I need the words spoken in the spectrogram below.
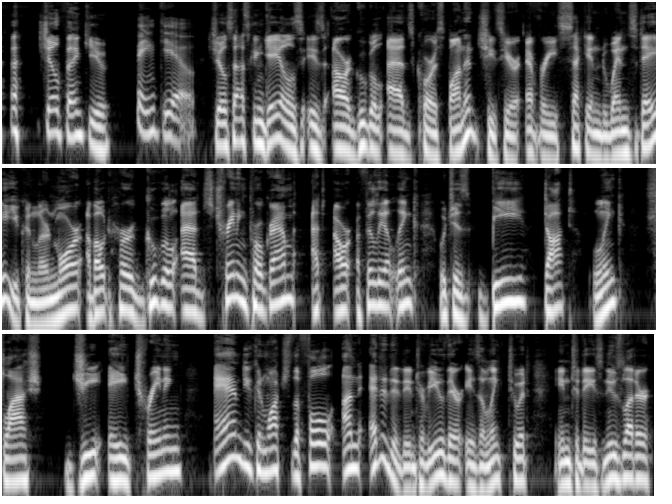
Jyll, thank you. Thank you. Jyll Saskin Gales is our Google Ads correspondent. She's here every second Wednesday. You can learn more about her Google Ads training program at our affiliate link, which is b.link slash GA training. And you can watch the full unedited interview. There is a link to it in today's newsletter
